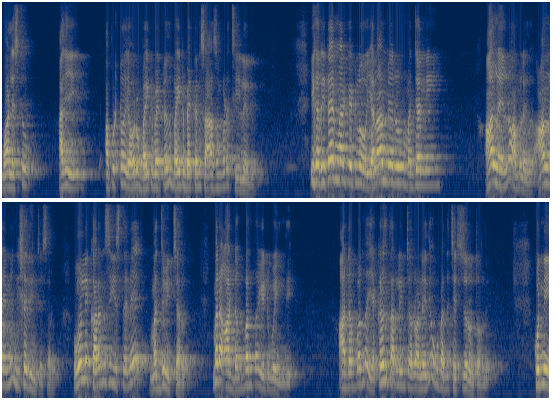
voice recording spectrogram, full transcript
వాళ్ళ ఇష్టం. అది అప్పట్లో ఎవరు బయట పెట్టలేదు బయట పెట్టని సాహసం కూడా చేయలేదు. ఇక రిటైల్ మార్కెట్లో ఎలా అమ్మారు మద్యాన్ని? ఆన్లైన్లో అమ్మలేదు ఆన్లైన్ని నిషేధించేశారు. ఓన్లీ కరెన్సీ ఇస్తేనే మద్యం ఇచ్చారు. మరి ఆ డబ్బంతా ఎటుపోయింది ఆ డబ్బంతా ఎక్కడికి తరలించారు అనేది ఒక పెద్ద చర్చ జరుగుతుంది. కొన్ని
